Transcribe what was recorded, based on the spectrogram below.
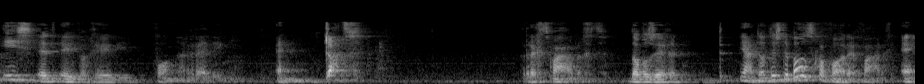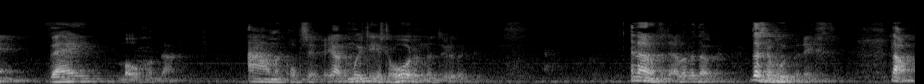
is het evangelie van redding. En dat rechtvaardigt. Dat wil zeggen, ja, dat is de boodschap van rechtvaardiging. En wij mogen daar amen op zeggen. Ja, dan moet je het eerst horen natuurlijk. En daarom vertellen we het ook. Dat is een goed bericht. Nou,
